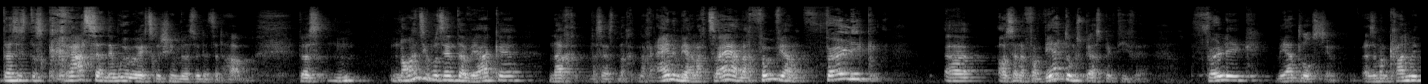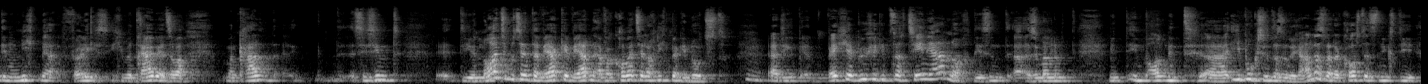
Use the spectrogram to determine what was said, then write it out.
das ist das Krasse an dem Urheberrechtsregime, das wir derzeit haben. Dass 90% der Werke nach, was heißt, nach, nach einem Jahr, nach zwei Jahren, nach fünf Jahren völlig äh, aus einer Verwertungsperspektive völlig wertlos sind. Also man kann mit denen nicht mehr, völlig, ich übertreibe jetzt, aber man kann, sie sind die 90% der Werke werden einfach kommerziell auch nicht mehr genutzt. Hm. Ja, die, welche Bücher gibt es nach zehn Jahren noch? Die sind, also man, mit, mit, äh, E-Books wird das natürlich anders, weil da kostet es nichts, die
